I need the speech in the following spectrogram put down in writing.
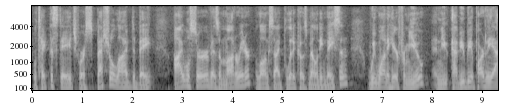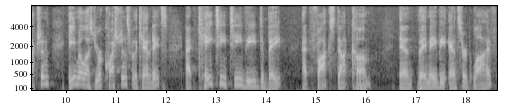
will take the stage for a special live debate. I will serve as a moderator alongside Politico's Melanie Mason. We want to hear from you and you, have you be a part of the action. Email us your questions for the candidates at kttvdebate at fox.com, and they may be answered live.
